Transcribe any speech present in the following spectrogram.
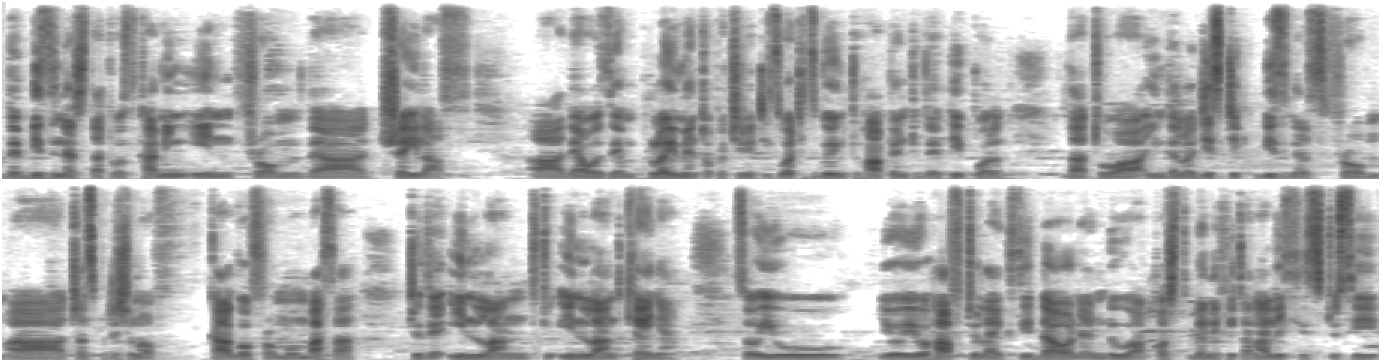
the business that was coming in from the trailers. Uh, there was employment opportunities. What is going to happen to the people that were in the logistic business from uh, transportation of cargo from Mombasa to the inland to inland Kenya. So you you you have to like sit down and do a cost benefit analysis to see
